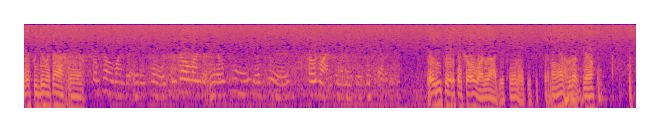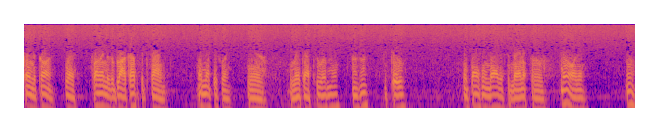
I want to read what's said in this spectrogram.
guess we do without. Yeah. Control 1 to 80K. Control 1 to 80K. You're cleared. Code 1, KMA 367. 80K to control one, Roger. KMA 367. Now, have a look, Joe. Just turn the corner. Where? Far end of the block, opposite side. Heading up this way. Yeah. You make out two of them there? Mm-hmm. The two? They're passing by the sedan. Oh. No, are they? Oh.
